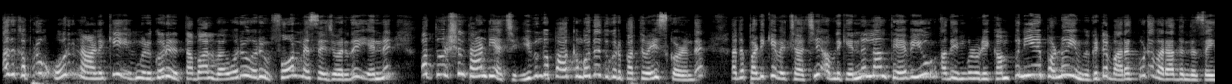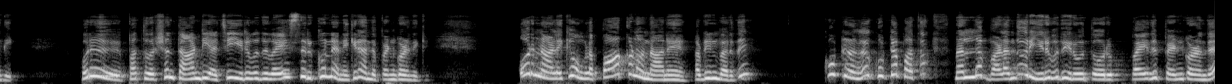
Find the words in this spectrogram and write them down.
அதுக்கப்புறம் ஒரு நாளைக்கு இவங்களுக்கு ஒரு தபால் வ- ஒரு ஒரு ஃபோன் மெசேஜ் வருது என்ன பத்து வருஷம் தாண்டியாச்சு. இவங்க பார்க்கும்போது அதுக்கு ஒரு பத்து வயசு குழந்தை. அதை படிக்க வச்சாச்சு. அவளுக்கு என்னெல்லாம் தேவையோ அது இவங்களுடைய கம்பெனியே பண்ணும். இவங்க கிட்ட வரக்கூட வராது அந்த செய்தி. ஒரு பத்து வருஷம் தாண்டியாச்சு இருபது வயசு இருக்கும்னு நினைக்கிறேன் அந்த பெண் குழந்தைக்கு. ஒரு நாளைக்கு உங்களை பார்க்கணும் நானு அப்படின்னு வருது. கூப்பிட்டுறாங்க கூப்பிட்டா பார்த்தா நல்லா வளர்ந்த ஒரு இருபது இருபத்தோரு வயது பெண் குழந்தை.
